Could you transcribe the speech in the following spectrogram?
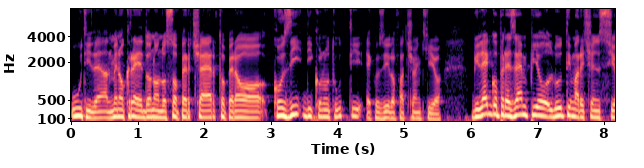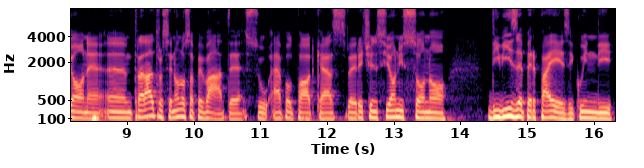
utile, almeno credo, non lo so per certo, però così dicono tutti e così lo faccio anch'io. Vi leggo per esempio l'ultima recensione, eh, tra l'altro se non lo sapevate su Apple Podcast le recensioni sono divise per paesi, quindi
